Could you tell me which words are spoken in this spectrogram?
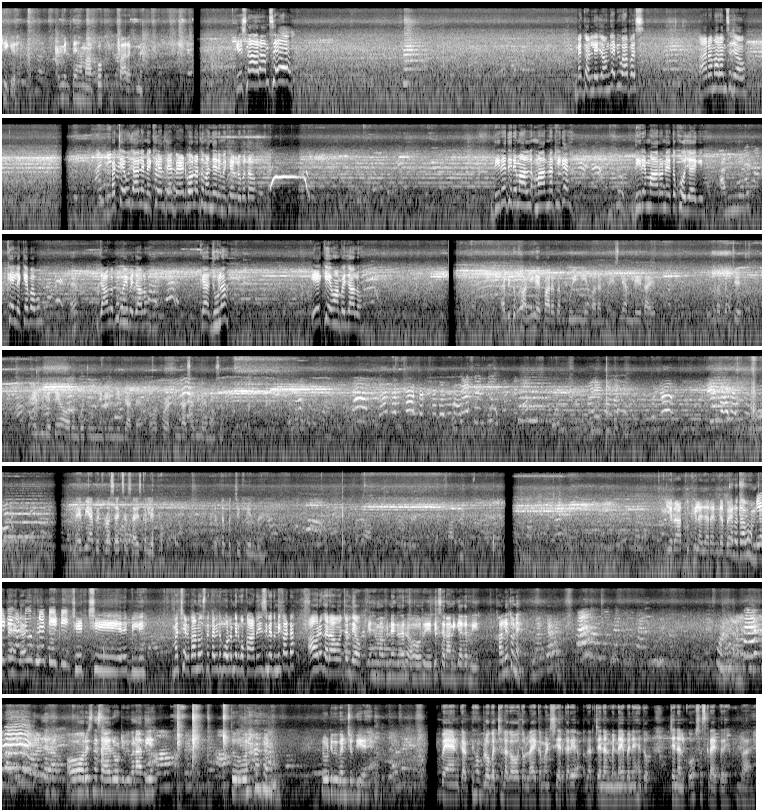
ठीक है। तो मिलते हैं हम आपको पार्क में। कृष्णा आराम से। मैं घर ले जाऊँगी अभी वापस। आराम आराम से जाओ। बच्चे उजाले में खेलते हैं। बैट बॉल और तुम अंधेरे में खेल लो बताओ। धीरे धीरे मार मारना ठीक है? धीरे मारो नहीं तो खो जाएगी। खेल ले क्या बाबू? जा लो फिर वहीं पे जा लो। क्या झूला? एक ही है वहाँ पे जा लो। अभी तो खाली है पार्क अभी कोई नहीं है पार्क में इसलिए हम लेट आए। थोड़ा बच्चे खेल भी लेते हैं और उनको चूमने के लिए भी मिल जाता है और थोड़ा ठंडा सा भी है मौसम। पे थोड़ा सा एक्सरसाइज कर लेती हूँ जब तक बच्चे खेल रहे हैं। ये रात को खेला जा रहा है इनका बैट। चलो तो अब हम चलते हैं घर। उसने टीटी। छी छी ये देख बिल्ली। मैं छिड़कानो उस पर तभी तो बोल रहा मेरे को काट दे इसी ने तो नहीं काटा। आओ रे घर आओ जल्दी आओ। क्या हम अपने घर और ये देख सरानी क्या कर रही है। खा ले तूने? और इसने शायद रोटी भी बना दी है। तो रोटी भी बन चुकी है। एंड करती हूँ। ब्लॉग अच्छा लगा हो तो लाइक, कमेंट शेयर करें। अगर चैनल में नए बने हैं तो चैनल को सब्सक्राइब करें। बाय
